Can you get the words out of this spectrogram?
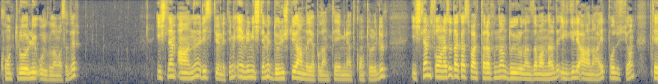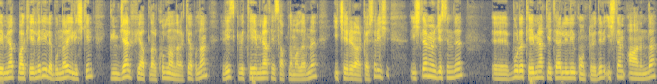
kontrolü uygulamasıdır. İşlem anı risk yönetimi emrin işleme dönüştüğü anda yapılan teminat kontrolüdür. İşlem sonrası Takas Bank tarafından duyurulan zamanlarda ilgili ana ait pozisyon, teminat bakiyeleri ile bunlara ilişkin güncel fiyatlar kullanılarak yapılan risk ve teminat hesaplamalarını içerir arkadaşlar. İş, işlem öncesinde e, burada teminat yeterliliği kontrol edilir. İşlem anında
